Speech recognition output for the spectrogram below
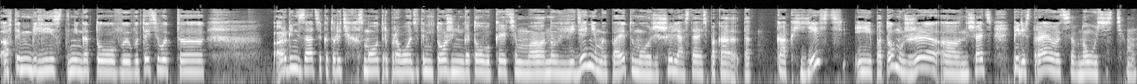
автомобилисты не готовы, вот эти вот организации, которые техосмотры проводят, они тоже не готовы к этим э, нововведениям, и поэтому решили оставить пока так как есть, и потом уже э, начать перестраиваться в новую систему.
